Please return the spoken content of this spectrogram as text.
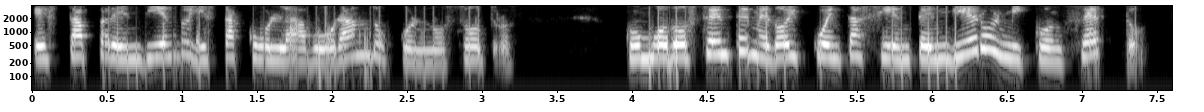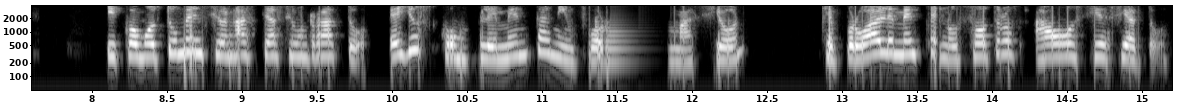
está aprendiendo y está colaborando con nosotros. Como docente me doy cuenta si entendieron mi concepto. Y como tú mencionaste hace un rato, ellos complementan información que probablemente nosotros, ah, oh, sí es cierto,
